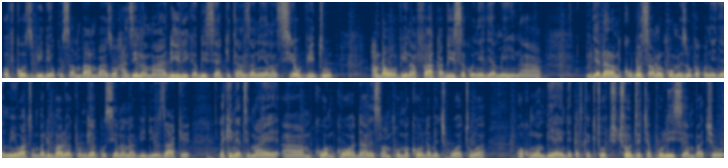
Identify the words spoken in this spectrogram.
of course video kusambaa ambazo hazina maadili kabisa ya Kitanzania na sio vitu ambavyo vinafaa kabisa kwenye jamii na mjadala mkubwa sana ulikuwa umezuka kwenye jamii, watu mbalimbali wakiongea kuhusiana na video zake, lakini hatimaye uh, mkuu wa mkoa wa Dar es Salaam Paul Makonda amechukua hatua kwa kumwambia aende katika kituo chochote cha polisi ambacho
